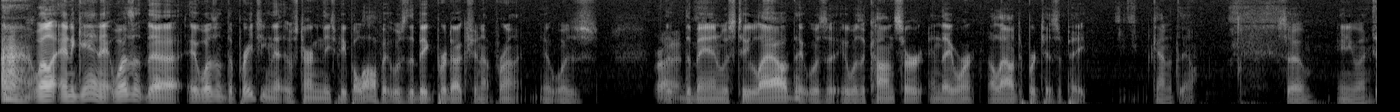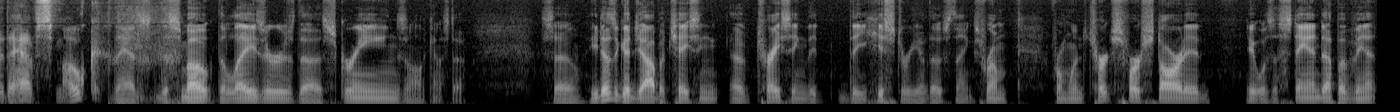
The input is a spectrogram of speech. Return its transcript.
well, and again, it wasn't the it wasn't the preaching that was turning these people off. It was the big production up front. It was Right. the, the band was too loud. It was a, it was a concert, and they weren't allowed to participate, kind of thing. So anyway, Did they have smoke? they had the smoke, the lasers, the screens, and all that kind of stuff. So he does a good job of chasing of tracing the the history of those things from from when church first started. It was a stand up event.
